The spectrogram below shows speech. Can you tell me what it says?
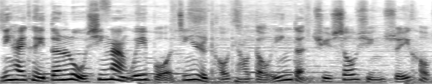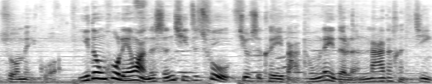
您还可以登录新浪微博、今日头条、抖音等去搜寻随口说美国。移动互联网的神奇之处就是可以把同类的人拉得很近，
